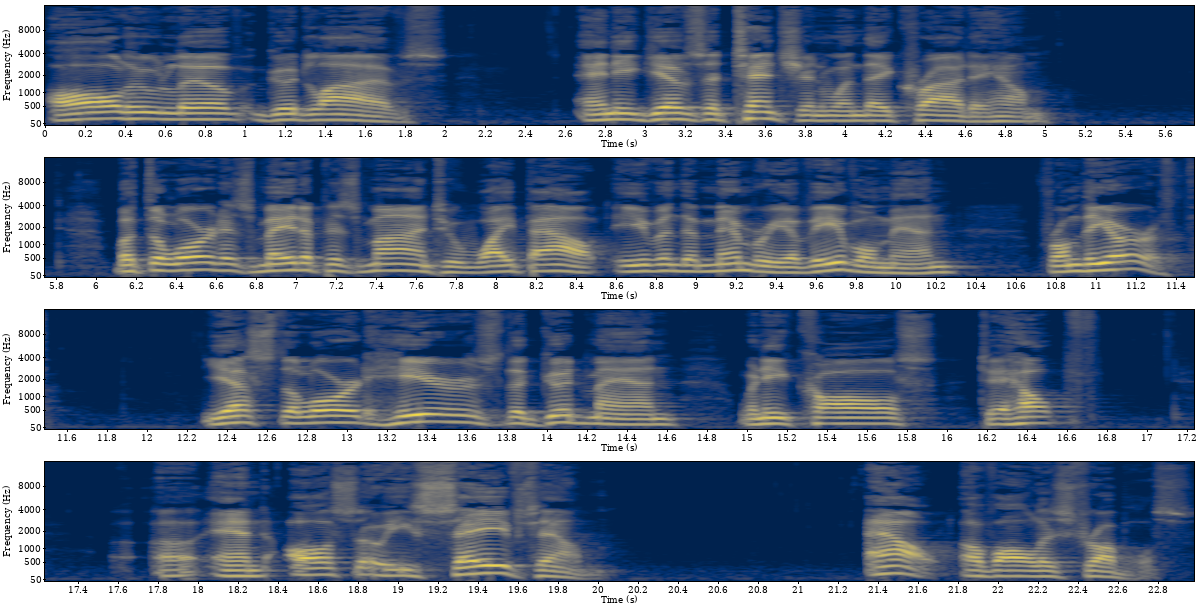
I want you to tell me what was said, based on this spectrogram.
all who live good lives, and he gives attention when they cry to him. But the Lord has made up his mind to wipe out even the memory of evil men from the earth. Yes, the Lord hears the good man when he calls to help, uh, and also he saves him out of all his troubles.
